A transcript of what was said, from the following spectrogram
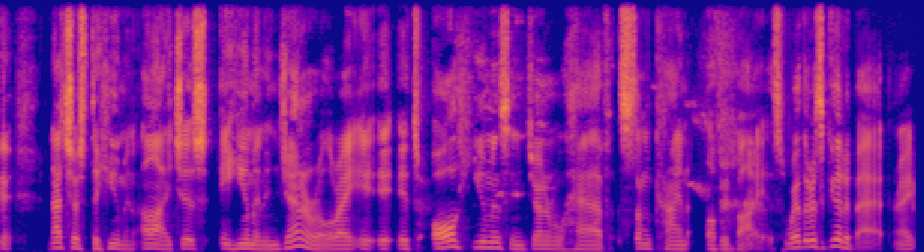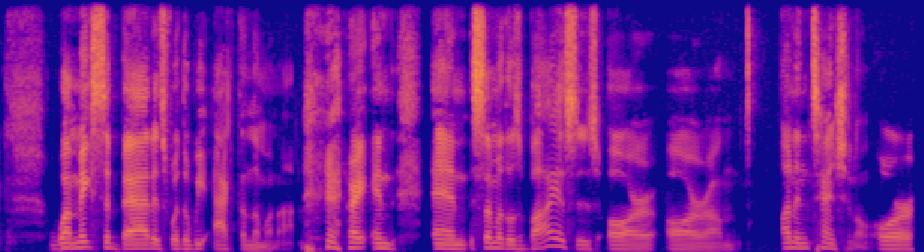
not just the human eye, just a human in general, right? It, it, it's all humans in general have some kind of a bias, whether it's good or bad, right? What makes it bad is whether we act on them or not, right? And and some of those biases are are um, unintentional or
